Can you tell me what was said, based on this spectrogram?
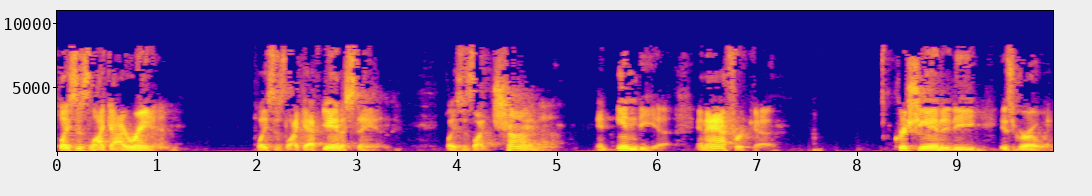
Places like Iran, places like Afghanistan, places like China and India and Africa. Christianity is growing.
